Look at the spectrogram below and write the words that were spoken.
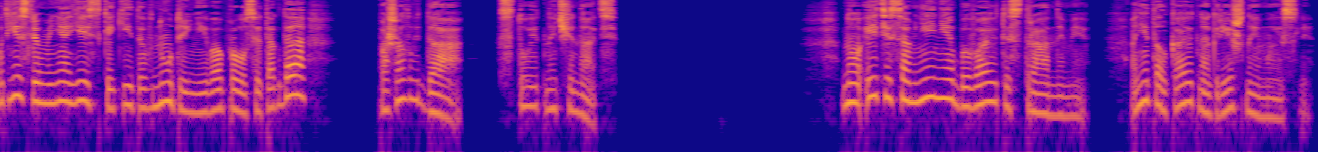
Вот если у меня есть какие-то внутренние вопросы, тогда Пожалуй, да, стоит начинать. Но эти сомнения бывают и странными. Они толкают на грешные мысли,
